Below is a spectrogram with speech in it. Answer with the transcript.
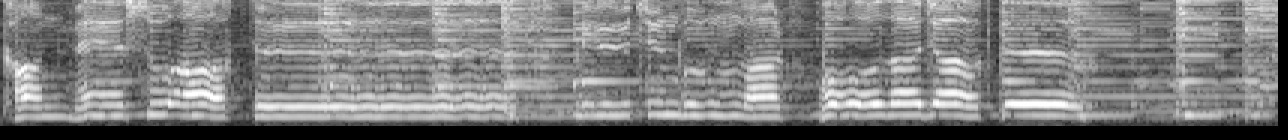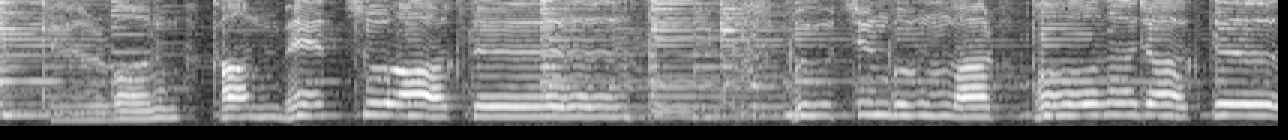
kan ve su aktı. Bütün bunlar olacaktı. Kervanım kan ve su aktı. Bütün bunlar olacaktı.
